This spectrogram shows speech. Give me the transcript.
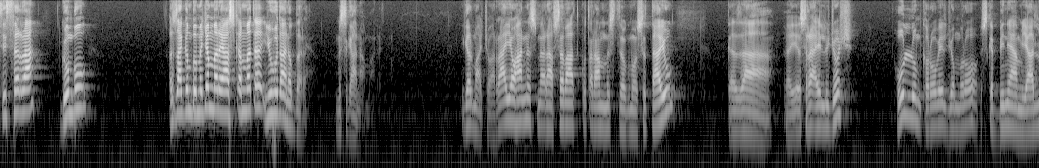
ሲሰራ ግንቡ እዛ ግንብ መጀመሪያ ያስቀመጠ ይሁዳ ነበረ። ምስጋና ይገርማቸዋል። ራእይ ዮሐንስ ምዕራፍ ሰባት ቁጥር አምስት ደግሞ ስታዩ ከዛ የእስራኤል ልጆች ሁሉም ከሮቤል ጀምሮ እስከ ቢንያም ያሉ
